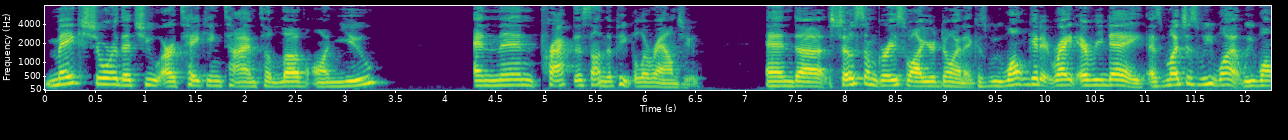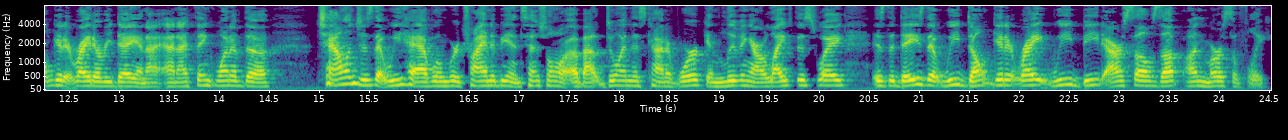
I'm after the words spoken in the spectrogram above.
Make sure that you are taking time to love on you and then practice on the people around you and uh, show some grace while you're doing it because we won't get it right every day as much as we want we won't get it right every day and i and i think one of the challenges that we have when we're trying to be intentional about doing this kind of work and living our life this way is the days that we don't get it right, we beat ourselves up unmercifully.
